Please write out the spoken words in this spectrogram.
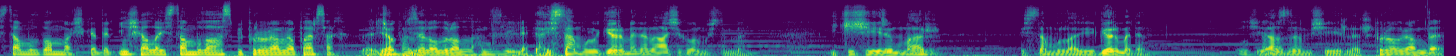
İstanbul bambaşkadır. İnşallah İstanbul'a has bir program yaparsak e, çok güzel olur Allah'ın izniyle. Ya İstanbul'u görmeden aşık olmuştum ben. İki şiirim var İstanbul'u görmeden İnşallah. yazdığım şiirler. programda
